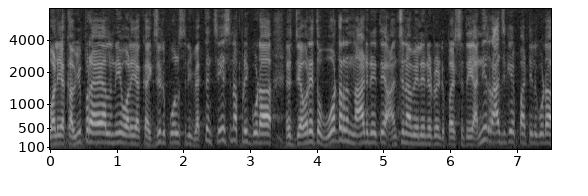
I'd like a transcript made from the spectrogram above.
వాళ్ళ యొక్క అభిప్రాయాలని వాళ్ళ యొక్క ఎగ్జిట్ పోల్స్ని వ్యక్తం చేసినప్పటికీ కూడా ఎవరైతే ఓటర్ నాడినైతే అంచనా వేయలేనటువంటి పరిస్థితి అన్ని రాజకీయ పార్టీలు కూడా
